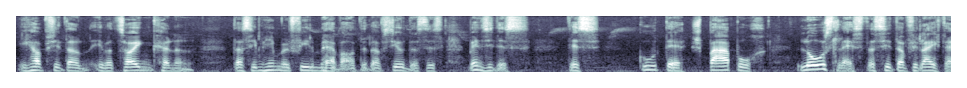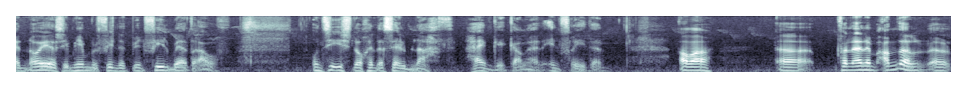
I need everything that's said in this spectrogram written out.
Ich habe sie dann überzeugen können, dass im Himmel viel mehr wartet auf sie und dass es, wenn sie das, das gute Sparbuch loslässt, dass sie dann vielleicht ein neues im Himmel findet mit viel mehr drauf. Und sie ist noch in derselben Nacht heimgegangen in Frieden. Aber äh, von einem anderen, äh,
